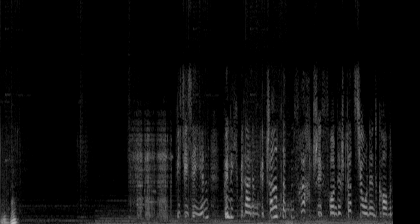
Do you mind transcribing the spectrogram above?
Mhm. Wie Sie sehen, will ich mit einem gecharterten Frachtschiff von der Station entkommen.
